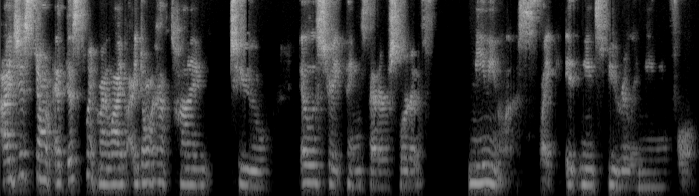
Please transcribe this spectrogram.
I just don't, at this point in my life, I don't have time to illustrate things that are sort of meaningless. Like it needs to be really meaningful.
